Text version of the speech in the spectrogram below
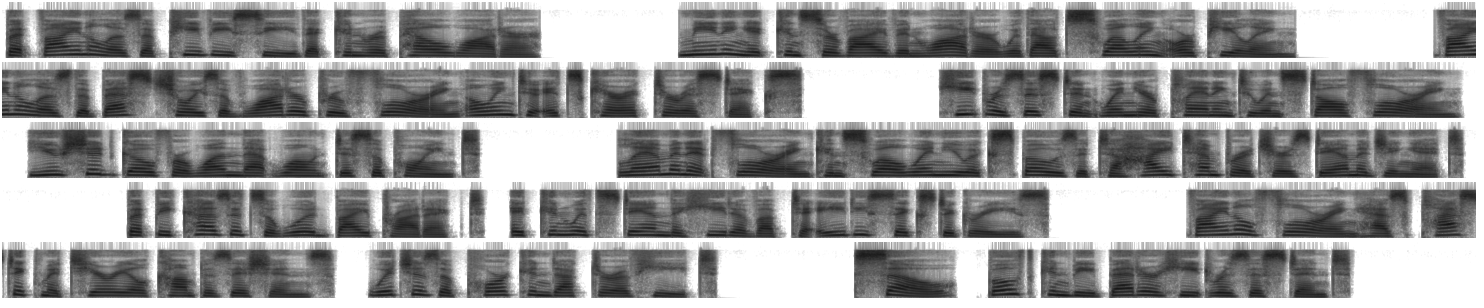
But vinyl is a PVC that can repel water. Meaning it can survive in water without swelling or peeling. Vinyl is the best choice of waterproof flooring owing to its characteristics. Heat resistant when you're planning to install flooring, you should go for one that won't disappoint. Laminate flooring can swell when you expose it to high temperatures damaging it. But because it's a wood byproduct, it can withstand the heat of up to 86 degrees. Vinyl flooring has plastic material compositions, which is a poor conductor of heat. So, both can be better heat resistant.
